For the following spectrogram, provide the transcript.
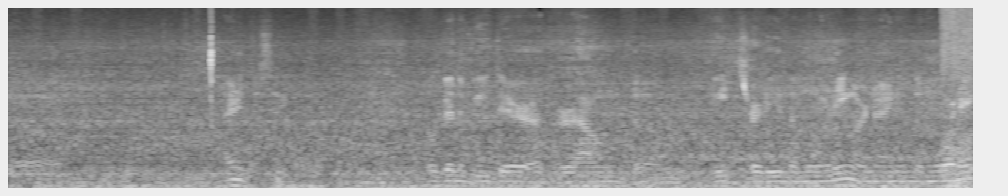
uh, I need to sleep. We're gonna be there at around um, 8:30 in the morning or 9 in the morning.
